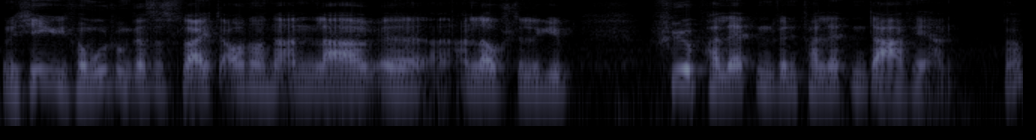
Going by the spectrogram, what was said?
Und ich hege die Vermutung, dass es vielleicht auch noch eine Anlage, äh, Anlaufstelle gibt für Paletten, wenn Paletten da wären. Ja?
